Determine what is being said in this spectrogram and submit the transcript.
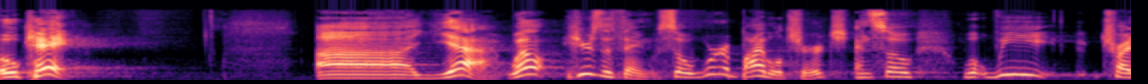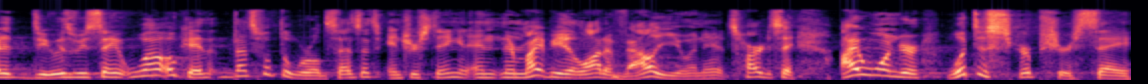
Okay, uh, yeah. Well, here's the thing. So we're a Bible church, and so what we try to do is we say, well, okay, that's what the world says. That's interesting, and, and there might be a lot of value in it. It's hard to say. I wonder, what does Scripture say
